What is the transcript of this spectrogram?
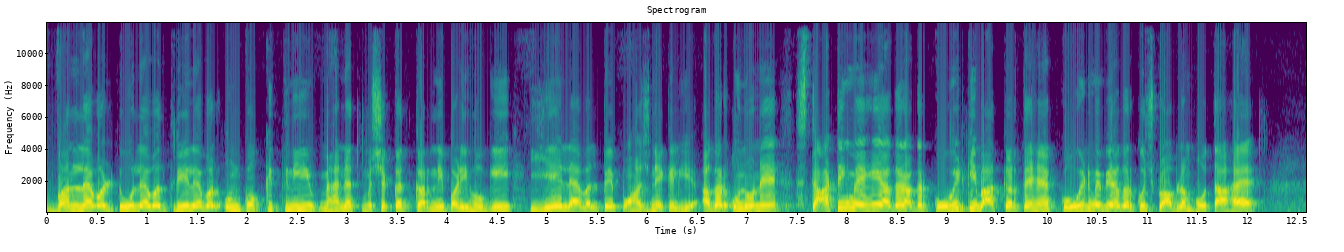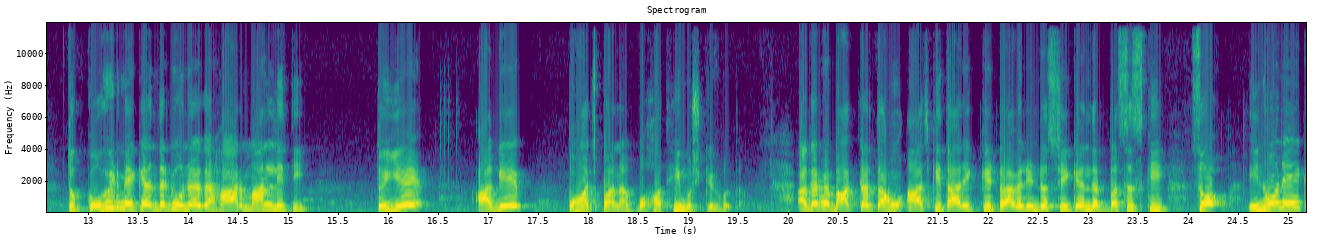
one level two level three level उनको कितनी मेहनत, मशक्क़त करनी पड़ी होगी ये लेवल पे पहुँचने के लिए। अगर उन्होंने स्टार्टिंग में ही अगर अगर कोविड की बात करते हैं कोविड में भी अगर कुछ प्रॉब्लम होता है तो कोविड में के अंदर भी उन्होंने अगर हार मान ली थी तो ये आगे पहुँच पाना बहुत ही मुश्किल होता। अगर मैं बात करता हूँ आज की तारीख की ट्रैवल इंडस्ट्री के अंदर बसेस की सो इन्होंने एक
